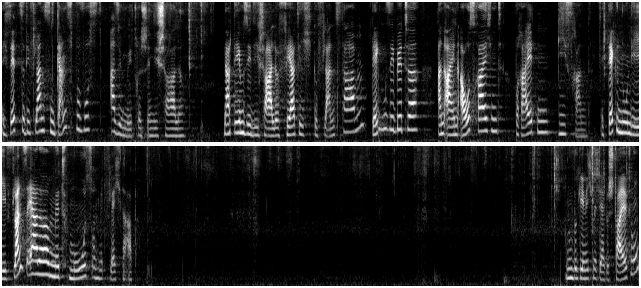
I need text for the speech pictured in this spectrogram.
Ich setze die Pflanzen ganz bewusst asymmetrisch in die Schale. Nachdem Sie die Schale fertig gepflanzt haben, denken Sie bitte an einen ausreichend breiten Gießrand. Ich decke nun die Pflanzerde mit Moos und mit Flechte ab. Nun beginne ich mit der Gestaltung.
